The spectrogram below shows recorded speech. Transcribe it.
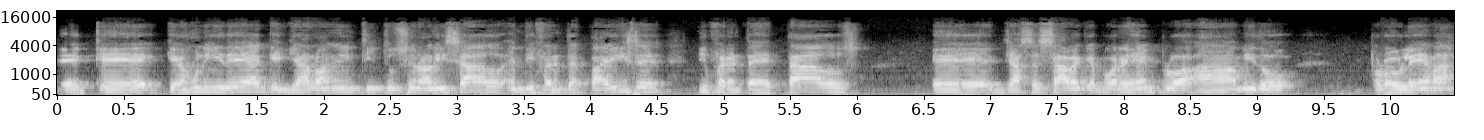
Eh, que, es una idea que ya lo han institucionalizado en diferentes países, diferentes estados. Eh, ya se sabe que, por ejemplo, ha habido problemas.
